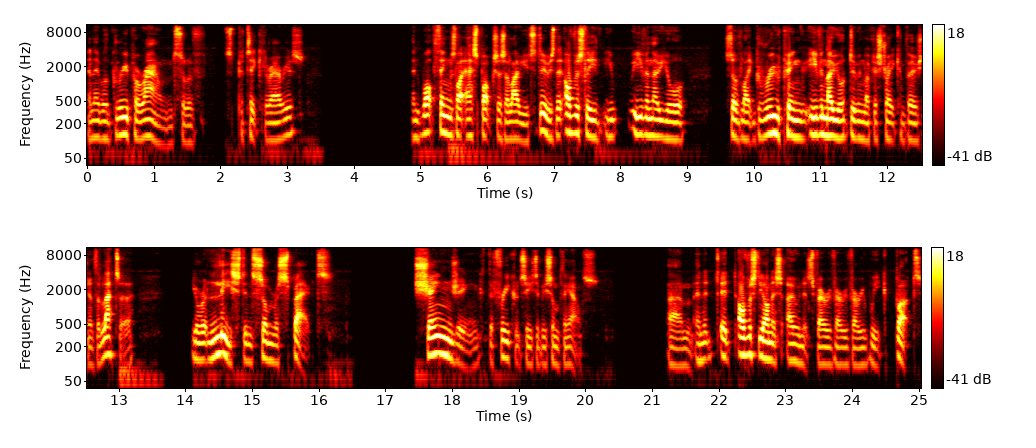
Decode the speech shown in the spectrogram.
and they will group around sort of particular areas. And what things like S boxes allow you to do is that obviously you, even though you're sort of like grouping, even though you're doing like a straight conversion of the letter, you're at least in some respect changing the frequency to be something else. Um, and it, it obviously on its own it's very very very weak, but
